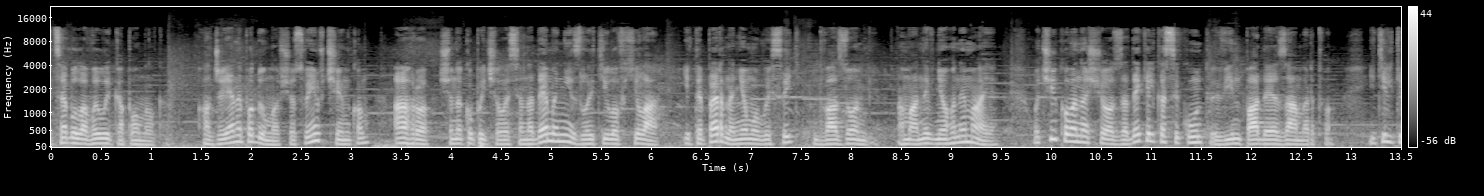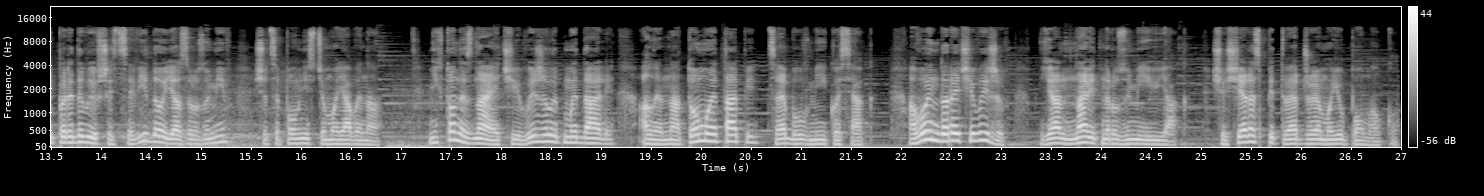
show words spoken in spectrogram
І це була велика помилка. Адже я не подумав, що своїм вчинком агро, що накопичилося на демоні, злетіло в хіла, і тепер на ньому висить два зомбі, а мани в нього немає. Очікувано, що за декілька секунд він падає замертво. І тільки передивившись це відео, я зрозумів, що це повністю моя вина. Ніхто не знає, чи вижили б ми далі, але на тому етапі це був мій косяк. А воїн, до речі, вижив. Я навіть не розумію як, що ще раз підтверджує мою помилку.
